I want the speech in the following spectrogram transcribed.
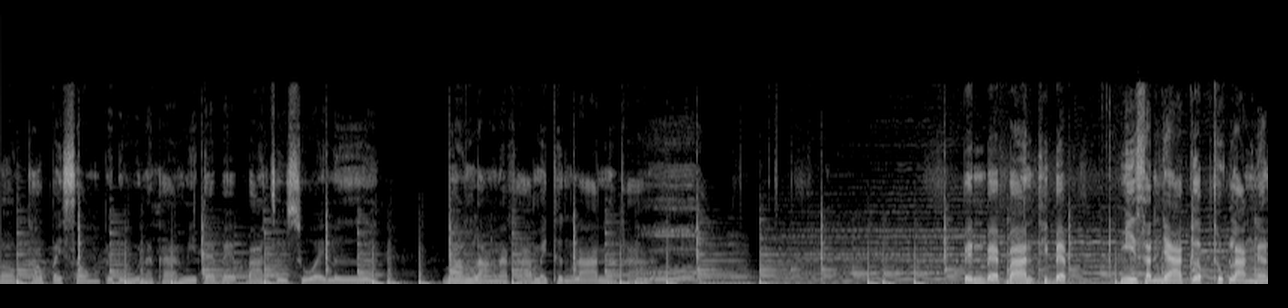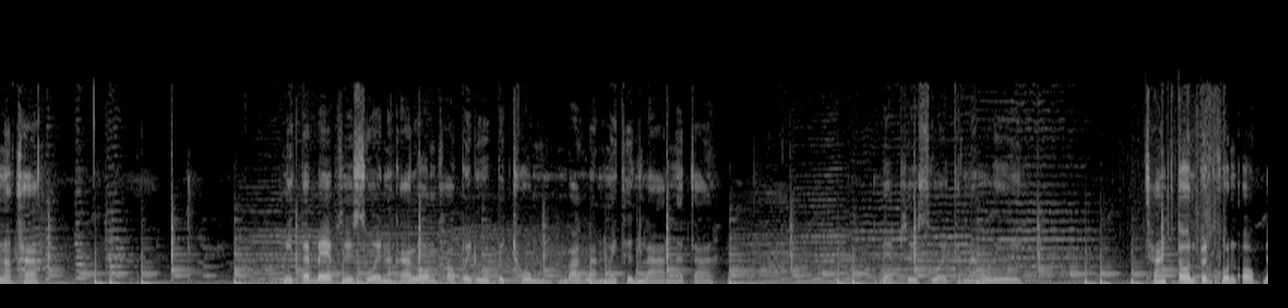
ลองเข้าไปส่องไปดูนะคะ มีแต่แบบบ้านสวยๆเลย บางหลังนะคะไม่ถึงล้านนะคะ เป็นแบบบ้านที่แบบมีสัญญาเกือบทุกหลังแล้วนะคะ มีแต่แบบสวยๆนะคะ ลองเข้าไปดูไปชม บางหลังไม่ถึงล้านนะจ๊ะ แบบสวยๆ ทั้งนั้นเลย ช่างต้นเป็นคนออกแบ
